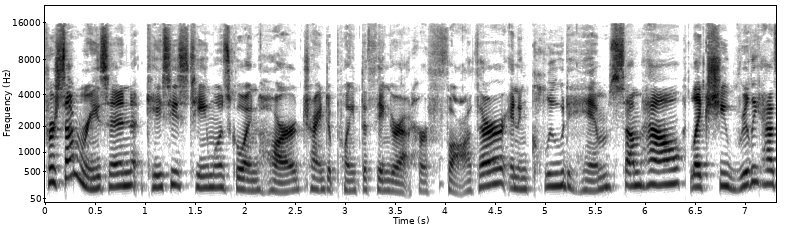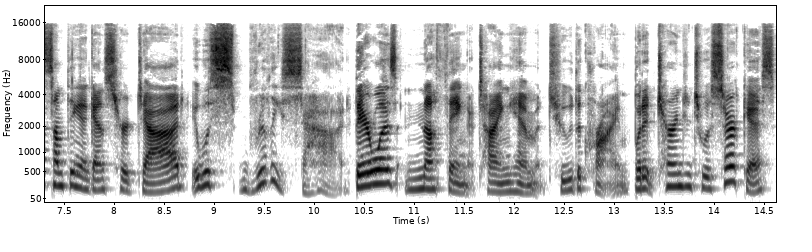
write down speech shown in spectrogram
for some reason, Casey's team was going hard trying to point the finger at her father and include him somehow. Like she really had something against her dad. It was really sad. There was nothing tying him to the crime, but it turned into a circus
